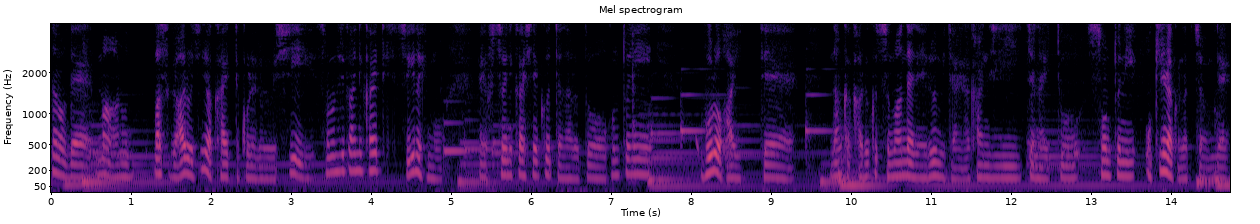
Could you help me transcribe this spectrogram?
なので、まあ、あのバスがあるうちには帰ってこれるしその時間に帰ってきて次の日も、えー、普通に会社行くってなると本当にお風呂入ってなんか軽くつまんで寝るみたいな感じじゃないと本当に起きれなくなっちゃうんで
